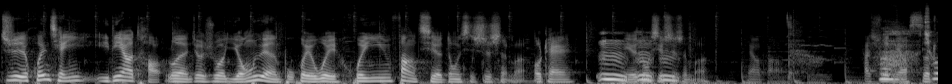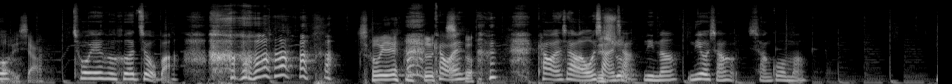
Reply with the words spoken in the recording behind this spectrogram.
就是婚前一一定要讨论，就是说永远不会为婚姻放弃的东西是什么？OK，嗯，你的东西是么？什么？你要讨论，还是说你要思考一下？抽烟和喝酒吧。抽烟和喝开玩笑，开玩笑了，我想一想，你呢？你有想想过吗？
